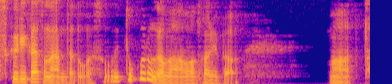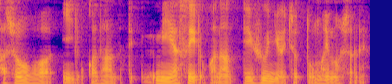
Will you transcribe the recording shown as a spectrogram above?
作り方なんだとか、そういうところがまあ分かれば、まあ多少はいいのかなって、見やすいのかなっていうふうにはちょっと思いましたね。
